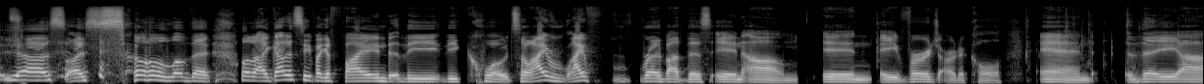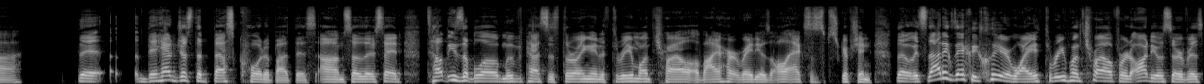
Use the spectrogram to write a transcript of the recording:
Yes, I so love that. Hold on, I gotta see if I can find the the quote. So I I read about this in um in a Verge article, and they uh they they have just the best quote about this. Um, so they're saying to help ease the blow, MoviePass is throwing in a three month trial of iHeartRadio's all access subscription. Though it's not exactly clear why a three month trial for an audio service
